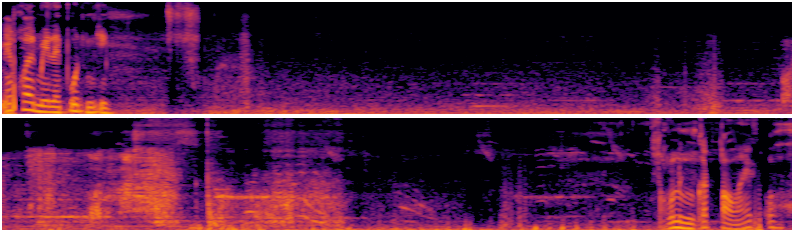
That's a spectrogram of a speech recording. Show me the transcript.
ไม่ค่อยมีอะไรพูดจริงๆสองหนึ่งก็ต่อให้ โอ้โห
